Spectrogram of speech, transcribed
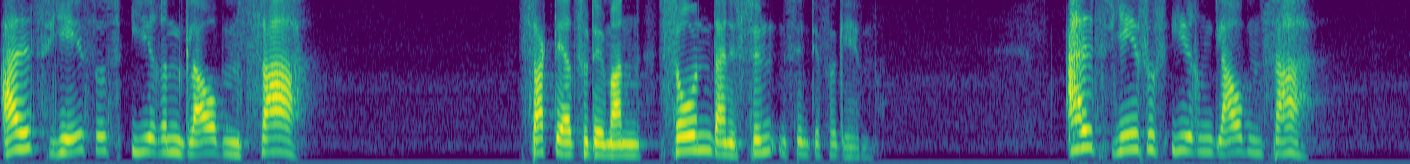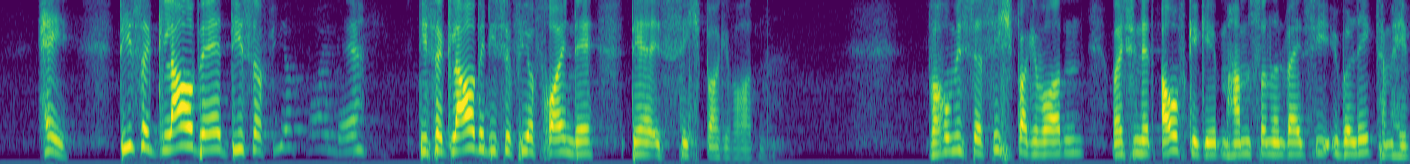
als Jesus ihren Glauben sah, sagte er zu dem Mann, Sohn, deine Sünden sind dir vergeben. Als Jesus ihren Glauben sah, hey, dieser Glaube dieser vier Freunde, dieser Glaube dieser vier Freunde, der ist sichtbar geworden. Warum ist er sichtbar geworden? Weil sie nicht aufgegeben haben, sondern weil sie überlegt haben, hey,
